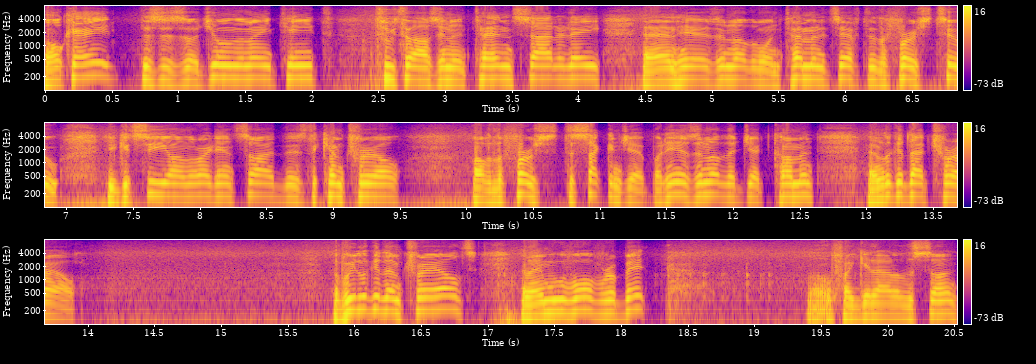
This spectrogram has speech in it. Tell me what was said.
Okay, this is uh, June the 19th, 2010, Saturday, and here's another one, 10 minutes after the first two. You can see on the right hand side there's the chemtrail of the first, the second jet, but here's another jet coming, and look at that trail. If we look at them trails, and I move over a bit, well, if I get out of the sun,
